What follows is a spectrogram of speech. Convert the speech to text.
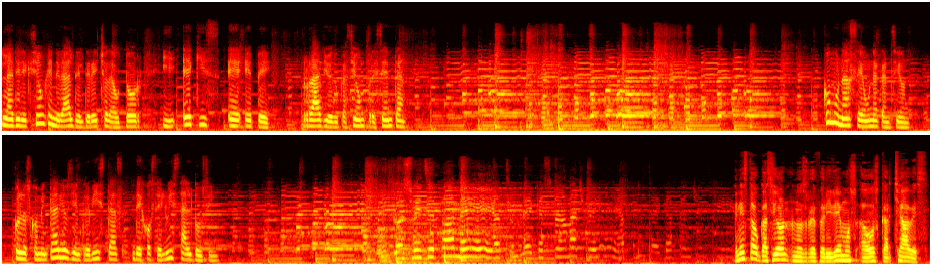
La Dirección General del Derecho de Autor y XEEP Radio Educación presentan ¿Cómo nace una canción? Con los comentarios y entrevistas de José Luis Alduzin. En esta ocasión nos referiremos a Óscar Chávez.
